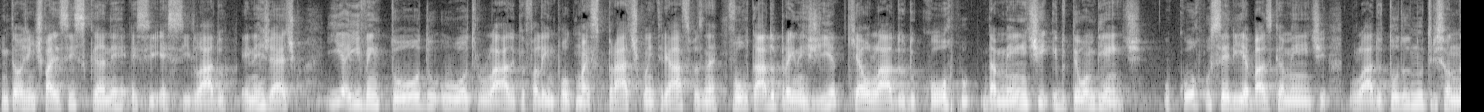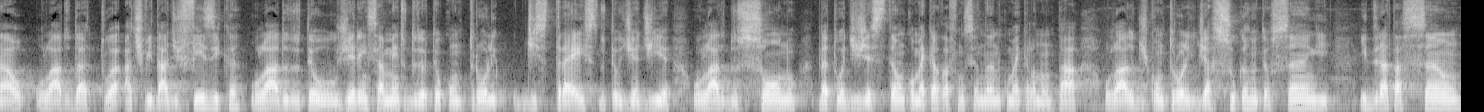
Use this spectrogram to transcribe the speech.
Então a gente faz esse scanner, esse, esse lado energético. E aí vem todo o outro lado que eu falei um pouco mais prático, entre aspas, né? Voltado para a energia, que é o lado do corpo, da mente e do teu ambiente. O corpo seria basicamente o lado todo nutricional, o lado da tua atividade física, o lado do teu gerenciamento, do teu controle de estresse do teu dia a dia, o lado do sono, da tua digestão, como é que ela está funcionando, como é que ela não está, o lado de controle de açúcar no teu sangue, hidratação,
